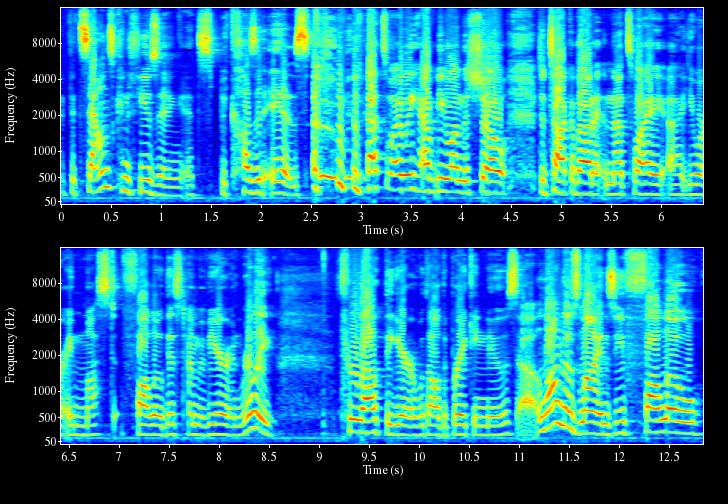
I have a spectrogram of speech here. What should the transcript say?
If it sounds confusing, it's because it is. that's why we have you on the show to talk about it, and that's why uh, you are a must follow this time of year and really throughout the year with all the breaking news. Uh, along those lines, you follow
